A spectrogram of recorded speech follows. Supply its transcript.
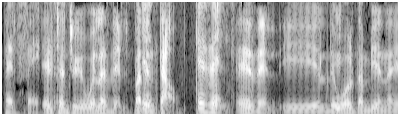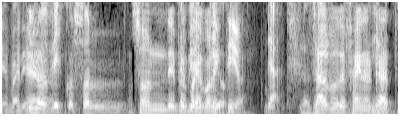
Perfecto. El chancho que vuela es de él, patentado. es de él. Es de él. Y el de Wall también hay varias... Y los discos son son de propiedad colectivo. colectiva. Ya. Los Salvo de Final Y Cut,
